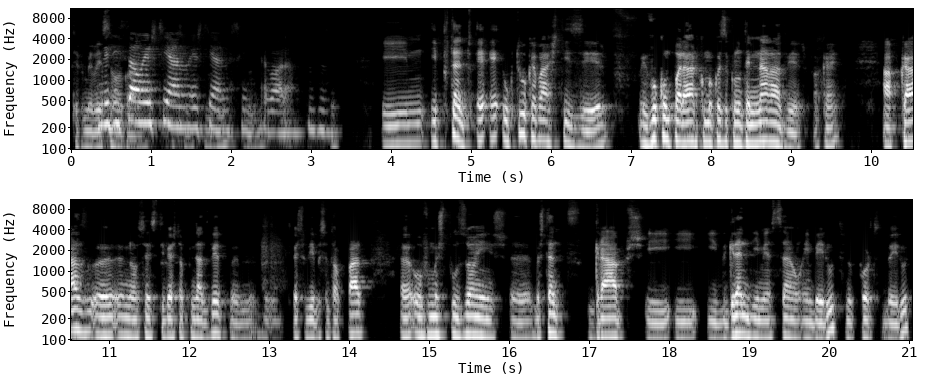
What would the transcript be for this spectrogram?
Teve uma uma eleição, edição agora. este ano, este Uhum, ano, sim, uhum. agora. Uhum. E, e, portanto, é, é- o que tu acabaste de dizer, eu vou comparar com uma coisa que não tem nada a ver, ok? Há bocado, eh, não sei se tiveste a oportunidade de ver, eh, tiveste o dia bastante ocupado, houve umas explosões eh, bastante graves e, e- e de grande dimensão em Beirute, no porto de Beirute,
